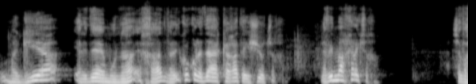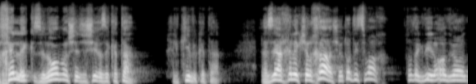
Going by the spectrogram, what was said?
מגיע על ידי אמונה, אחד, וקודם כל על ידי הכרת האישיות שלך. להבין מה החלק שלך. עכשיו, החלק, זה לא אומר שזה שיר הזה קטן, חלקי וקטן, אלא זה החלק שלך, שאותו תצמח, אותו תגדיל עוד ועוד.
